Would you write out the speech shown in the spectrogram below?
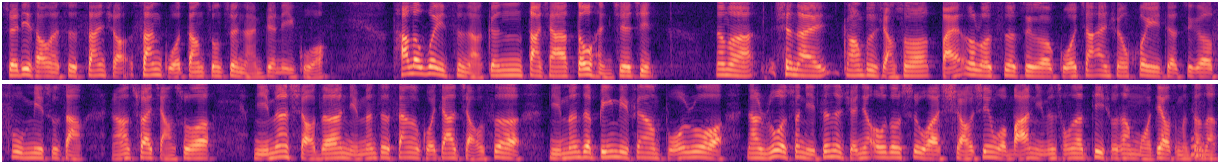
所以立陶宛是三小三国当中最南边的一国，它的位置呢跟大家都很接近。那么现在刚刚不是讲说白俄罗斯的这个国家安全会议的这个副秘书长？然后出来讲说，你们晓得你们这三个国家的角色，你们的兵力非常薄弱。那如果说你真的决定欧洲事务啊，小心我把你们从这地球上抹掉什么等等，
